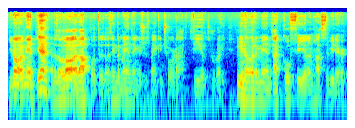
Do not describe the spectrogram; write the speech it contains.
You know what I mean? yeah And there's a lot of that, but I think the main thing is just making sure that it feels right. You Mm. know what I mean? That gut feeling has to be there.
